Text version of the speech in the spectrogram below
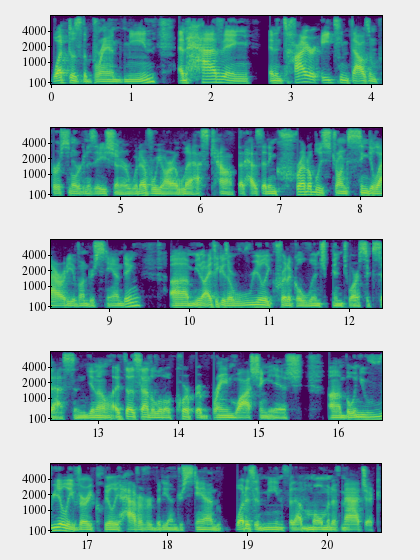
What does the brand mean? And having an entire 18,000 person organization or whatever we are at last count that has that incredibly strong singularity of understanding um, you know i think is a really critical linchpin to our success and you know it does sound a little corporate brainwashing ish um, but when you really very clearly have everybody understand what does it mean for that moment of magic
